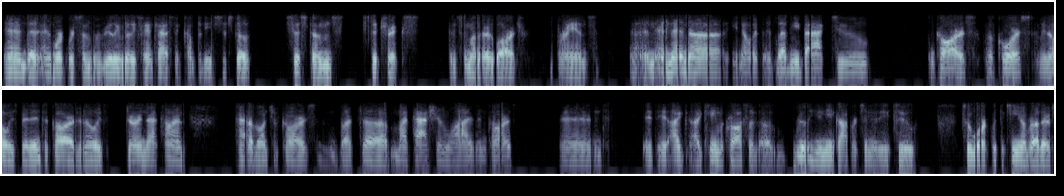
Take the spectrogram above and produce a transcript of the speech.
and uh, and worked with some really, really fantastic companies, Cisco Systems, Citrix, and some other large brands. And and then uh, you know it, it led me back to cars, of course. I mean, always been into cars and always during that time had a bunch of cars, but uh, my passion lies in cars, and it, it, I, I came across a, a really unique opportunity to to work with the Keno brothers,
